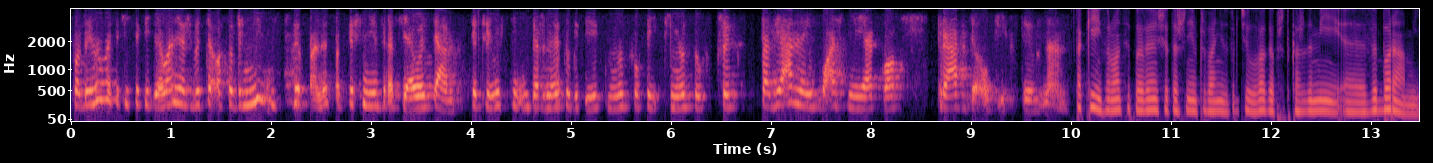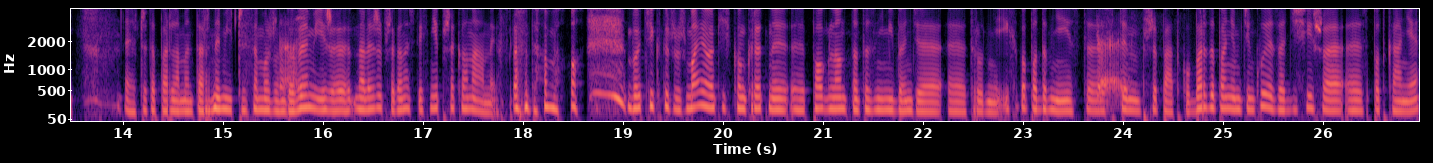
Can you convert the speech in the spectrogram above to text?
podejmować jakieś takie działania, żeby te osoby nie szczepione faktycznie nie trafiały tam. W tej części internetu, gdzie jest mnóstwo fake newsów przedstawianych właśnie jako prawdy obiektywne. Takie informacje pojawiają się też, nie wiem, czy Pani zwróciła uwagę, przed każdymi e, wyborami, e, czy to parlamentarnymi, czy samorządowymi, tak. że należy przekonać tych nieprzekonanych, prawda? Bo, bo ci, którzy już mają jakiś konkretny e, pogląd, no to z nimi będzie trudniej. I chyba podobnie jest w tym przypadku. Bardzo Paniom dziękuję za dzisiejsze spotkanie.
